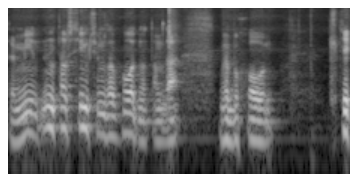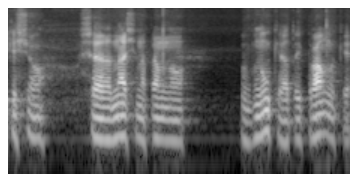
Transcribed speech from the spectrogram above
та, мін, ну, та всім чим завгодно, там, да, вибуховим. Тільки що ще наші, напевно, внуки, а то й правнуки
